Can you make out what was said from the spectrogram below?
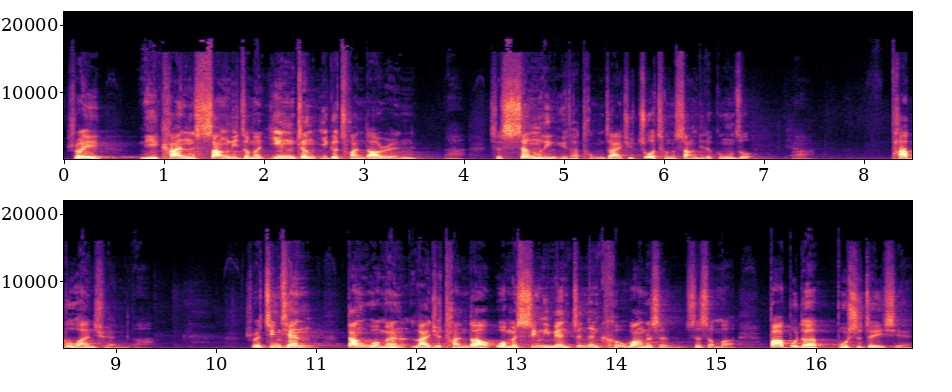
所以你看上帝怎么印证一个传道人啊，是圣灵与他同在，去做成上帝的工作啊，他不完全啊，所以今天当我们来去谈到我们心里面真正渴望的是是什么，巴不得不是这些，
